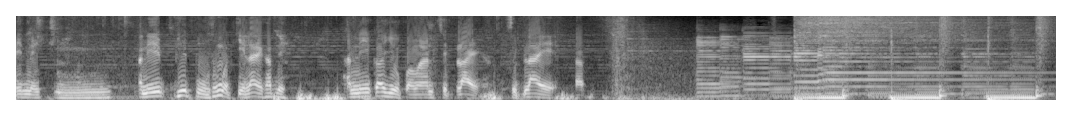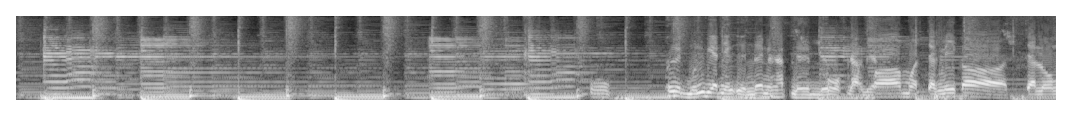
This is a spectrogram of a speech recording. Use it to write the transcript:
นิดนึงอืมอันนี้พี่ปลูกทั้งหมดกี่ไร่ครับนี่อันนี้ก็อยู่ประมาณสิบไร่ครับสิบไร่ครับ ปลูกพืชหมุนเวียนอย่างอื่นด้วยไหมครับ หรือหรือปลูกครับดาวเรืพองอหมดจากนี้ก็จะลง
